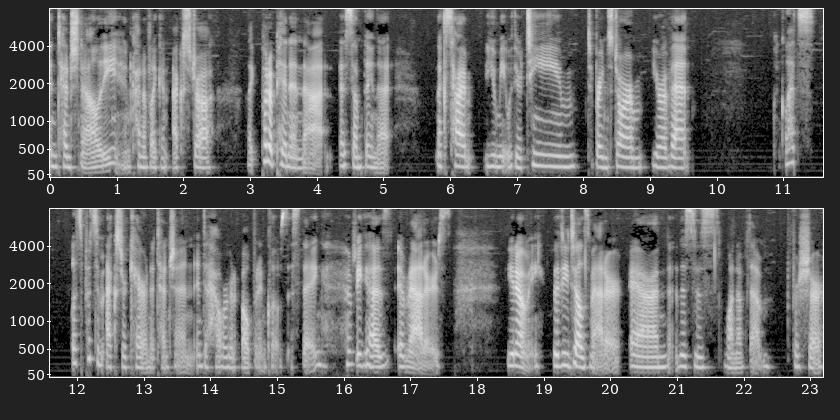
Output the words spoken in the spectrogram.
intentionality and kind of like an extra like put a pin in that as something that next time you meet with your team to brainstorm your event like let's let's put some extra care and attention into how we're going to open and close this thing because it matters. You know me, the details matter. And this is one of them for sure.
